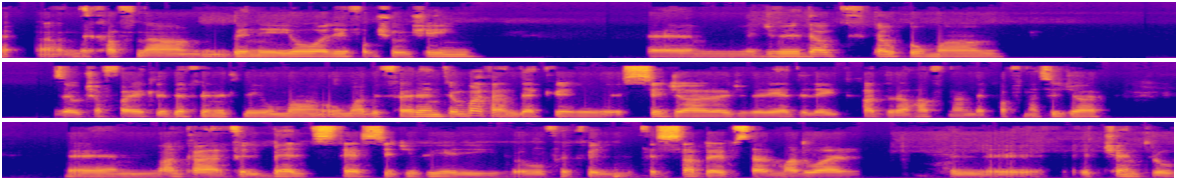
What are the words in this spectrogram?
għandek ħafna bini għoli fuq xulxin. Jiġifieri dawk huma żewġ affarijiet li definitely huma huma differenti. Mbagħad għandek is-siġar, ġifieri Adelaide ħadra ħafna għandek ħafna siġar. Ehm, anka fil-belt stess, ġifieri, u fil-suburbs tal-madwar il-ċentru,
